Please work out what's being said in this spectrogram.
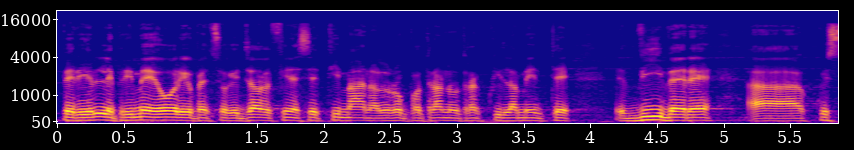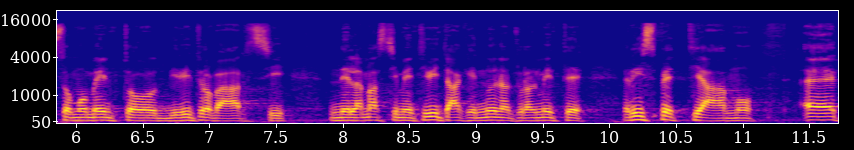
per le prime ore, io penso che già dal fine settimana loro potranno tranquillamente eh, vivere uh, questo momento di ritrovarsi nella massima intimità che noi naturalmente rispettiamo. Eh,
